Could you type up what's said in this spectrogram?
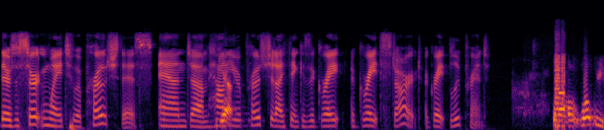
there's a certain way to approach this, and um, how Yeah. you approached it, I think, is a great a great start, a great blueprint. Well, what we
